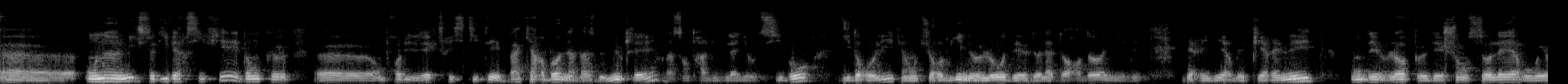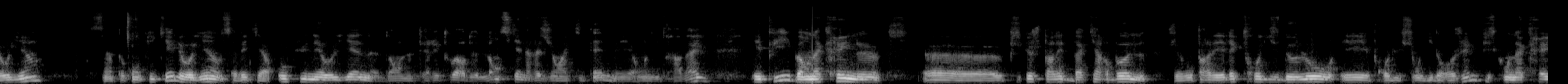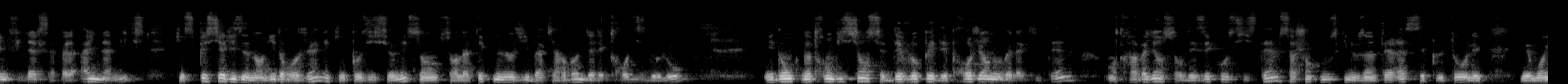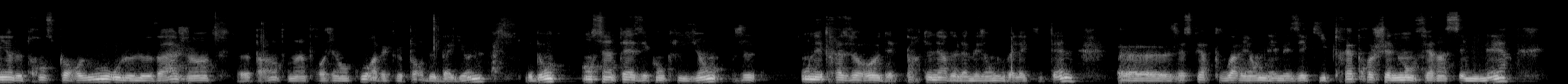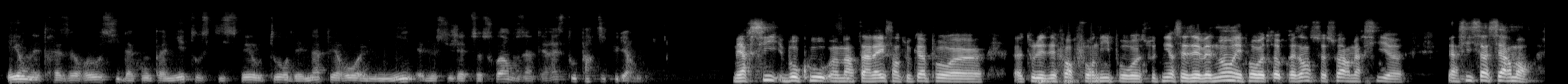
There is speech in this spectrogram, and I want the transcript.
Euh, on a un mix diversifié, donc euh, on produit de l'électricité bas carbone à base de nucléaire, la centrale du Blayot de Civaux, d'hydraulique, hein, on turbine l'eau de, la Dordogne et des, des, rivières des Pyrénées, on développe des champs solaires ou éoliens. C'est un peu compliqué l'éolien, vous savez qu'il n'y a aucune éolienne dans le territoire de l'ancienne région Aquitaine, mais on y travaille. Et puis, ben, on a créé une, euh, puisque je parlais de bas carbone, je vais vous parler électrolyse de l'eau et production d'hydrogène, puisqu'on a créé une filiale qui s'appelle Dynamics, qui est spécialisée dans l'hydrogène et qui est positionnée sur, sur la technologie bas carbone d'électrolyse de l'eau. Et donc, notre ambition, c'est de développer des projets en Nouvelle-Aquitaine en travaillant sur des écosystèmes, sachant que nous, ce qui nous intéresse, c'est plutôt les, moyens de transport lourd ou le levage. Hein. Euh, par exemple, on a un projet en cours avec le port de Bayonne. Et donc, en synthèse et conclusion, on est très heureux d'être partenaire de la Maison Nouvelle-Aquitaine. Euh, j'espère pouvoir y emmener mes équipes très prochainement faire un séminaire. Et on est très heureux aussi d'accompagner tout ce qui se fait autour des Napéro Alumni. Et le sujet de ce soir nous intéresse tout particulièrement. Merci beaucoup, euh, Martin Lex, en tout cas pour euh, euh, tous les efforts fournis pour soutenir ces événements et pour votre présence ce soir. Merci, merci sincèrement.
